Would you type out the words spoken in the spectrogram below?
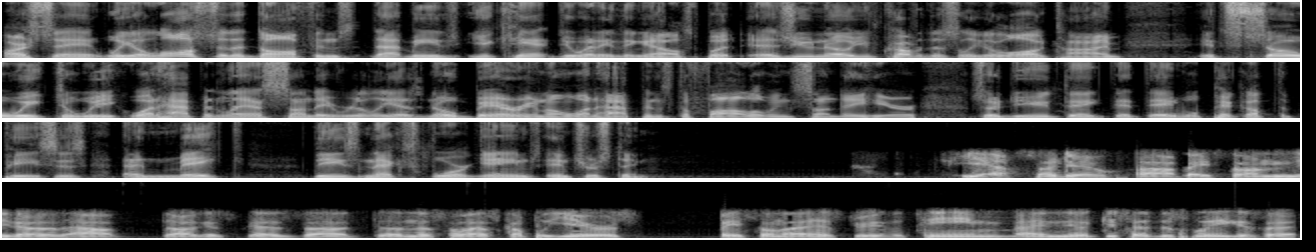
are saying, "Well, you lost to the Dolphins. That means you can't do anything else." But as you know, you've covered this league a long time. It's so week to week. What happened last Sunday really has no bearing on what happens the following Sunday here. So, do you think that they will pick up the pieces and make these next four games interesting? Yes, I do. Uh, based on you know how Doug has, has uh, done this the last couple of years, based on the history of the team, and like you said, this league is a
